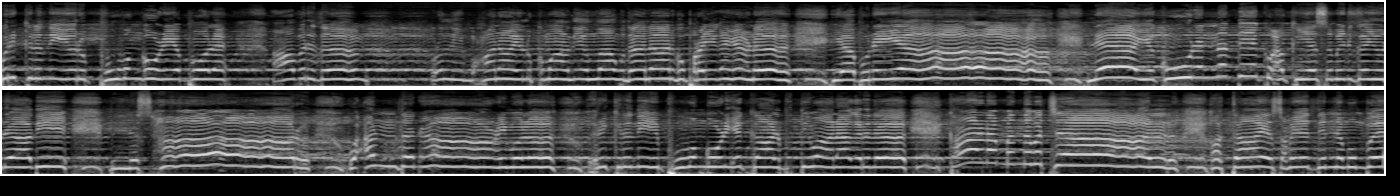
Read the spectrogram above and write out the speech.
ഒരിക്കലും നീ ഒരു പൂവങ്കോഴിയെ പോലെ ആവരുത്. തുടർന്ന് മഹാനായ ലുക്മാൻ അൻഹു പറയുകയാണ് ഒരിക്കലും നീ പൂവങ്കോടിയേക്കാൾ ബുദ്ധിമാനാകരുത്. കാരണമെന്ന് അത്തായ സമയത്തിന് മുമ്പേ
